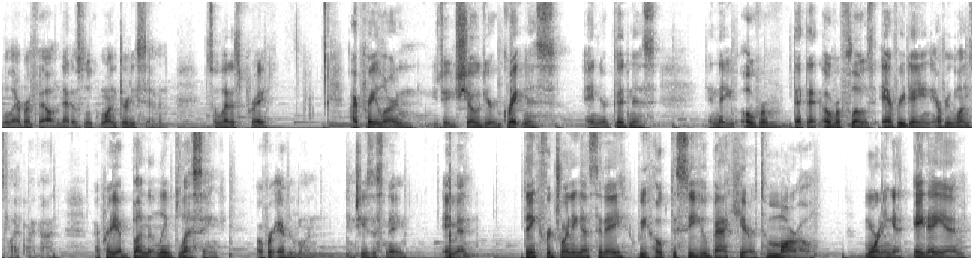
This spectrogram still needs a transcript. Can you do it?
will ever fail. And that is Luke 137. So let us pray. I pray, Lord, you showed your greatness and your goodness, and that you over that that overflows every day in everyone's life, my God. I pray abundantly blessing over everyone. In Jesus' name, amen. Thank you for joining us today. We hope to see you back here tomorrow morning at 8 a.m.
